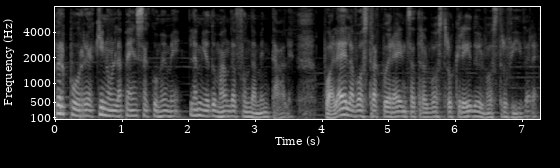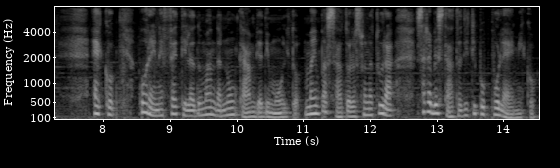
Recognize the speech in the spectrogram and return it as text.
per porre a chi non la pensa come me la mia domanda fondamentale. Qual è la vostra coerenza tra il vostro credo e il vostro vivere? Ecco, ora in effetti la domanda non cambia di molto, ma in passato la sua natura sarebbe stata di tipo polemico,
